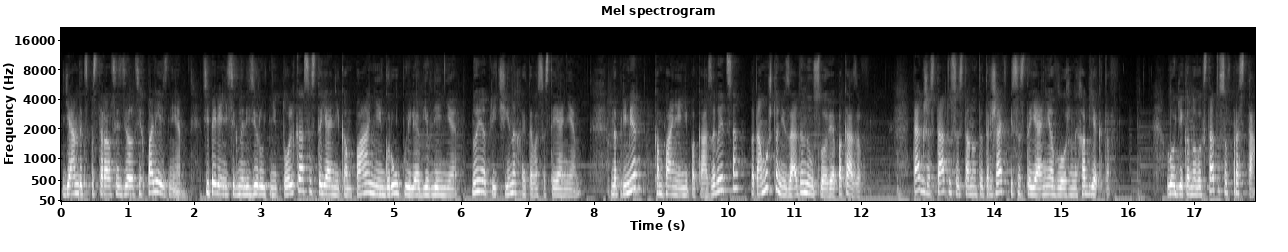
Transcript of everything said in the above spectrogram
Яндекс постарался сделать их полезнее. Теперь они сигнализируют не только о состоянии компании, группы или объявления, но и о причинах этого состояния. Например, компания не показывается, потому что не заданы условия показов. Также статусы станут отражать и состояние вложенных объектов. Логика новых статусов проста.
